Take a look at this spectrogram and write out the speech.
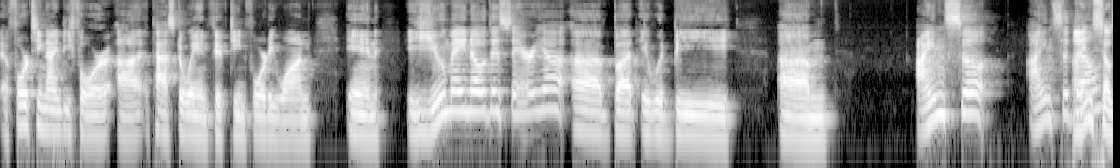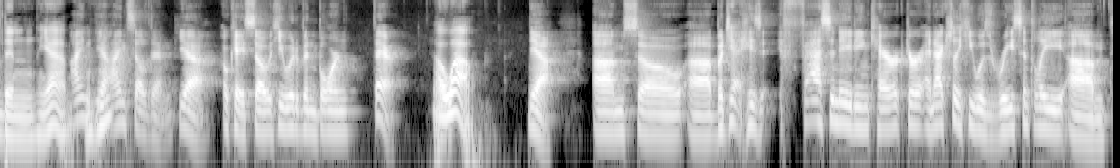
1494, uh, passed away in 1541. In you may know this area, uh, but it would be um, Einsel, Einsiedel? Einselden, yeah. Ein, mhm. Yeah, Einselden. Yeah. Okay, so he would have been born there. Oh, wow. Yeah. Um, so, uh, but yeah, his fascinating character, and actually, he was recently um, uh,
